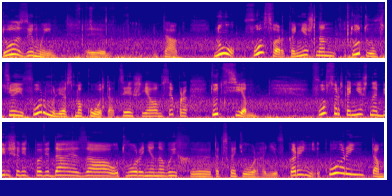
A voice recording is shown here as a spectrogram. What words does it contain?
до зими. Е, так. Ну, фосфор, звісно, тут в цій формулі осмакота, це ж я вам все про. Тут 7. Фосфор, звісно, більше відповідає за утворення нових, е, так сказати, органів. Корінь, корінь, там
